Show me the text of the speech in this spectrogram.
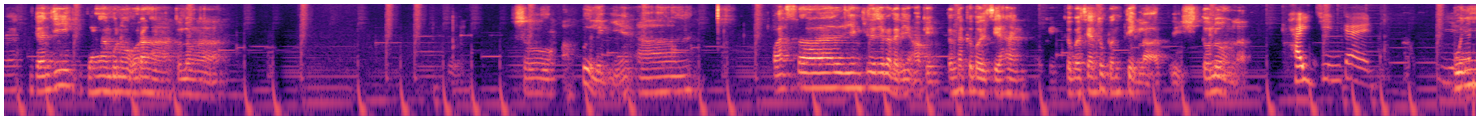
Eh, Janji jangan bunuh orang ah, tolong ah. So apa lagi eh? Um, pasal yang kita cakap tadi, okay, tentang kebersihan. Okay, kebersihan tu penting lah. Ish, tolonglah. Hygiene kan. Yeah. Bunyi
